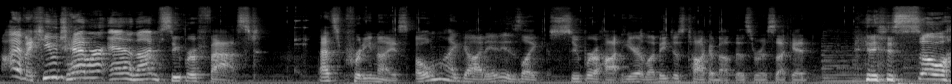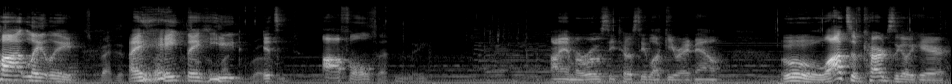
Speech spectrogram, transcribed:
I have a huge hammer and I'm super fast. That's pretty nice. Oh my god, it is like super hot here. Let me just talk about this for a second. It is so hot lately. I hate the heat. It's awful. I am a roasty toasty lucky right now. Ooh, lots of cards to go here.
